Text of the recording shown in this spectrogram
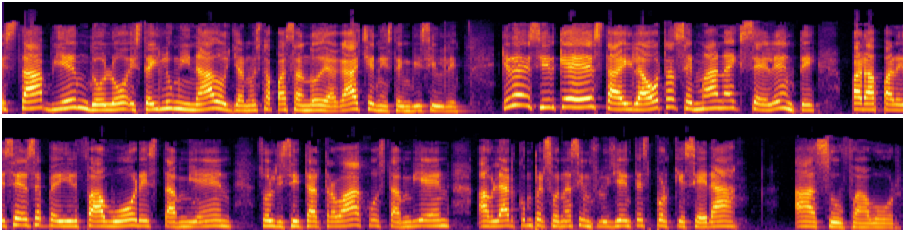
está viéndolo, está iluminado, ya no está pasando de agache ni está invisible. Quiere decir que esta y la otra semana excelente para aparecerse, pedir favores también, solicitar trabajos también, hablar con personas influyentes porque será a su favor.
